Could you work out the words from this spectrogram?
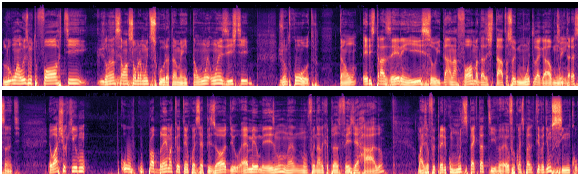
Uma luz muito forte lança uma sombra muito escura também. Então um, um existe junto com o outro. Então, eles trazerem isso e da- na forma das estátuas foi muito legal, muito Sim. interessante. Eu acho que o, o, problema que eu tenho com esse episódio é meu mesmo, né? Não foi nada que o episódio fez de errado. Mas eu fui pra ele com muita expectativa. Eu fui com a expectativa de um 5.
